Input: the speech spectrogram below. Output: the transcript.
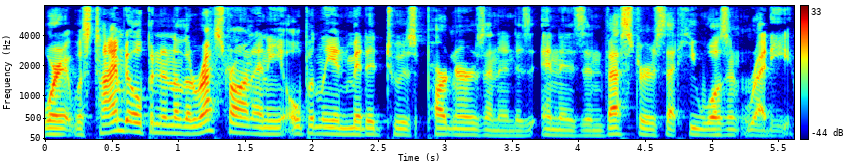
where it was time to open another restaurant, and he openly admitted to his partners and his, and his investors that he wasn't ready.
